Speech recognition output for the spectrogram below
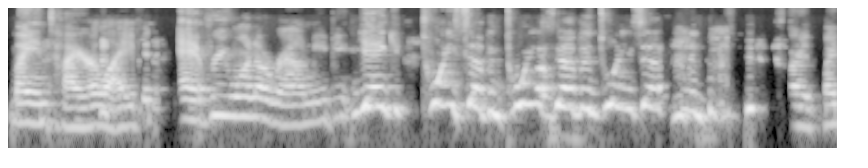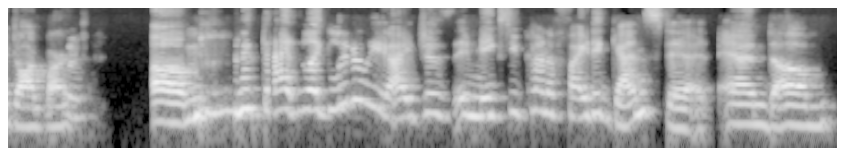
my entire life and everyone around me being Yankee 27, 27, 27. Sorry, my dog barked. Um that like literally I just it makes you kind of fight against it. And um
